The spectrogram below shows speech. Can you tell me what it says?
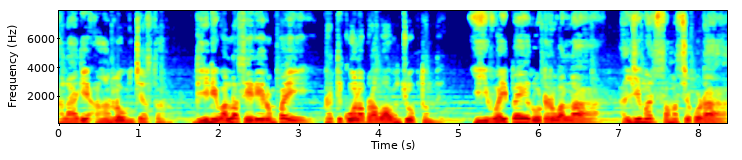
అలాగే ఆన్లో ఉంచేస్తారు. దీనివల్ల శరీరంపై ప్రతికూల ప్రభావం చూపుతుంది. ఈ వైఫై రూటర్ వల్ల అల్జిమర్ సమస్య కూడా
